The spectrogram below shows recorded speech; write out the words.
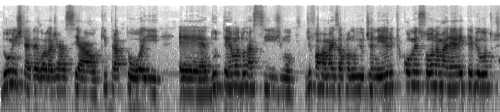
do Ministério da Igualdade Racial, que tratou aí é, do tema do racismo de forma mais ampla no Rio de Janeiro, que começou na Maré e teve outros,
